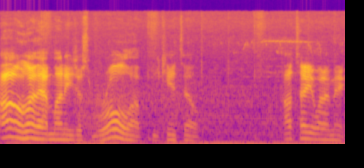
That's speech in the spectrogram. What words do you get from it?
Oh, look at that money just roll up. You can't tell. I'll tell you what I make.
